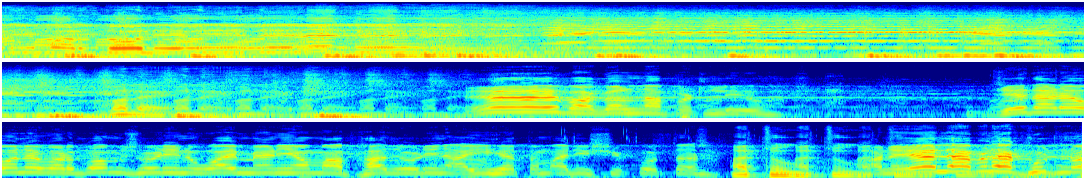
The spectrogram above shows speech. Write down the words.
મારી મરદોલી દેવી ભલે ભલે ભલે ભલે એ વાગલના પટલીઓ. જે દાડે ઓને વડગોમ છોડીને હોય મેણિયામાં માફા જોડીને આવી હે તમારી શિકોતર. અને એ લેબડે ખૂટનો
